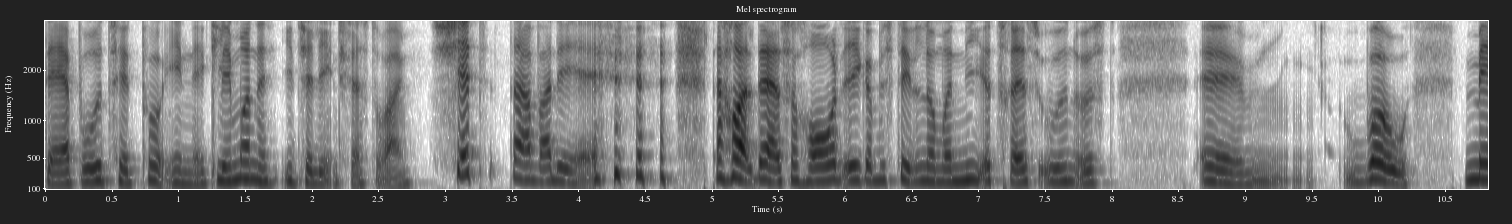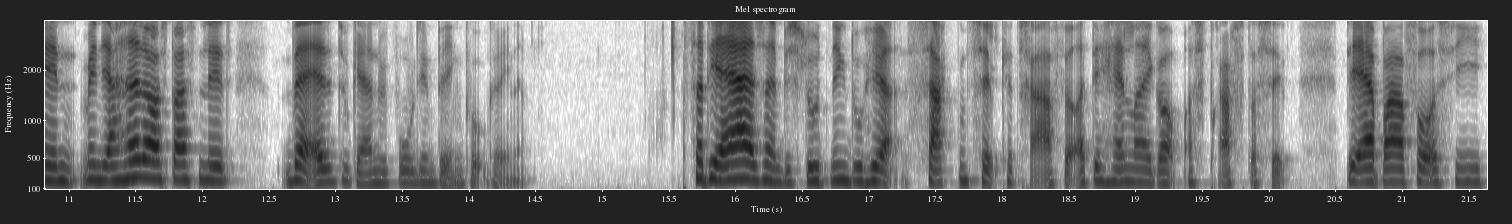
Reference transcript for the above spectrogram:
da jeg boede tæt på en øh, glimrende italiensk restaurant. Shit, der var det, øh, der holdt det altså hårdt ikke at bestille nummer 69 uden ost. Øh, wow. Men, men jeg havde da også bare sådan lidt, hvad er det, du gerne vil bruge dine penge på, Karina? Så det er altså en beslutning, du her sagtens selv kan træffe, og det handler ikke om at straffe dig selv. Det er bare for at sige,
